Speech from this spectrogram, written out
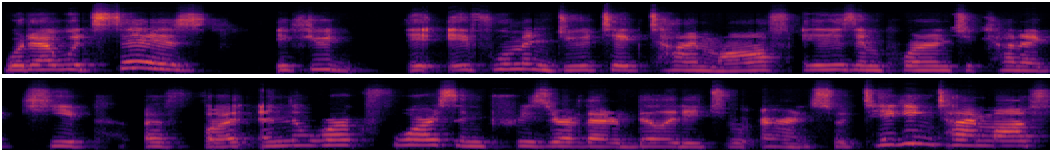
What I would say is if you if women do take time off, it is important to kind of keep a foot in the workforce and preserve that ability to earn. So taking time off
